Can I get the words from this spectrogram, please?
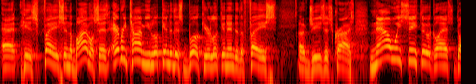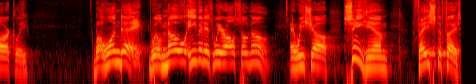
at His face. And the Bible says every time you look into this book, you're looking into the face of Jesus Christ. Now we see through a glass darkly, but one day we'll know even as we are also known, and we shall see Him face to face.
